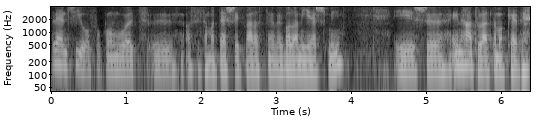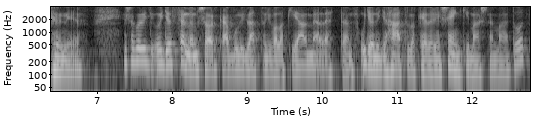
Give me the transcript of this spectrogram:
lent Siófokon volt, azt hiszem a tessék választani, vagy valami ilyesmi. És én hátul a keverőnél. És akkor úgy, úgy a szemem sarkából úgy láttam, hogy valaki áll mellettem. Ugyanúgy a hátul a keverőn senki más nem állt ott,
